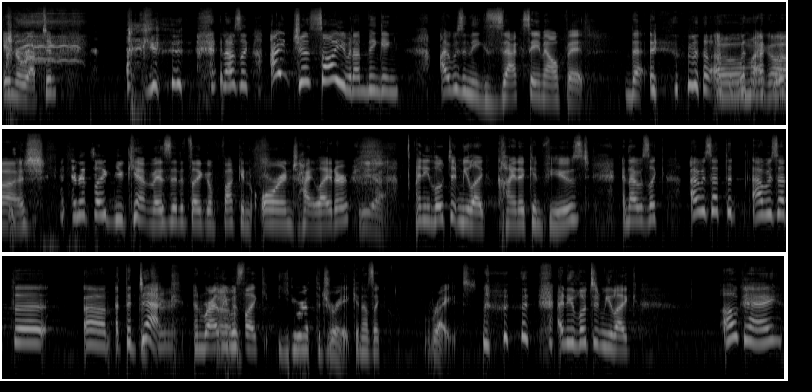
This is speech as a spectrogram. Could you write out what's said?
interrupt him? and I was like, I just saw you. And I'm thinking, I was in the exact same outfit. That, that Oh that my was- gosh. And it's like, you can't miss it. It's like a fucking orange highlighter. Yeah. And he looked at me like kind of confused. And I was like, I was at the, I was at the, um, at the deck. And Riley Oh. was like, you were at the Drake. And I was like, right. and he looked at me like, okay,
